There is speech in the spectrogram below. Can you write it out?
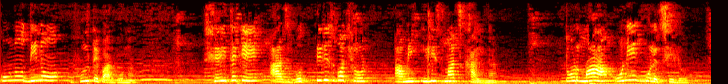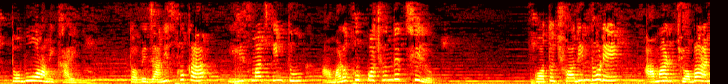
কোনো দিনও ভুলতে পারব না। সেই থেকে আজ বত্রিশ বছর আমি ইলিশ মাছ খাই না। তোর মা অনেক বলেছিল, তবুও আমি খাইনি। তবে জানিস খোকা, ইলিশ মাছ কিন্তু আমারও খুব পছন্দের ছিল। গত ছদিন ধরে আমার জবান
